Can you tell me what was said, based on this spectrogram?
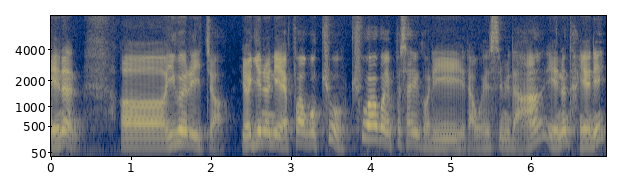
얘는, 어, 이거를 있죠. 여기는 이 F하고 Q, Q하고 F 사이 거리라고 했습니다. 얘는 당연히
